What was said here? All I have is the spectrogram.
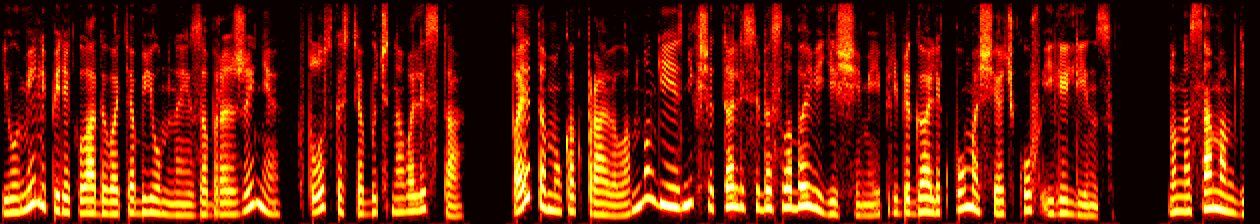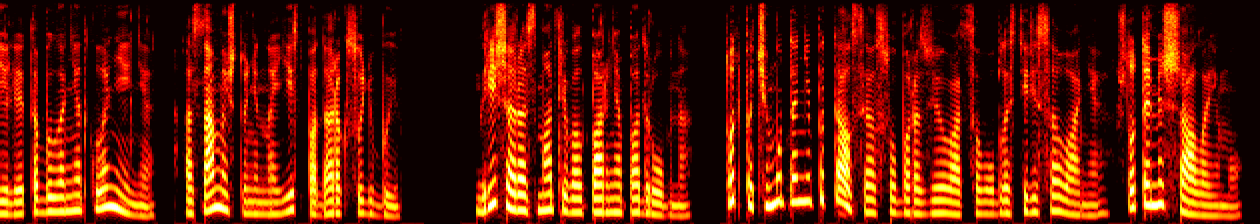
и умели перекладывать объемное изображение в плоскость обычного листа. Поэтому, как правило, многие из них считали себя слабовидящими и прибегали к помощи очков или линз. Но на самом деле это было не отклонение, а самый что ни на есть подарок судьбы. Гриша рассматривал парня подробно. Тот почему-то не пытался особо развиваться в области рисования, что-то мешало ему.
